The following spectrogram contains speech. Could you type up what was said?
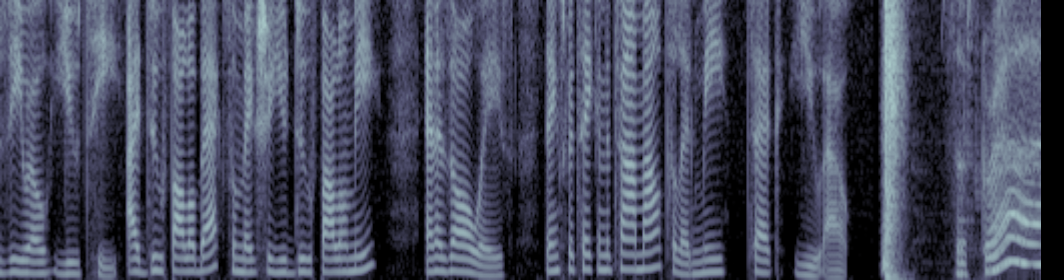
0 U T. I do follow back, so make sure you do follow me. And as always, thanks for taking the time out to let me tech you out. Subscribe.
